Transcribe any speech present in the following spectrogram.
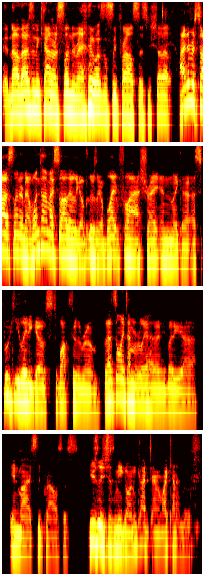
no, that was an encounter with Slender Man. it wasn't sleep paralysis. You shut up. I never saw a Slender Man. One time I saw there like a, there was like a blight flash, right, and like a, a spooky lady ghost walk through the room. But that's the only time I really had anybody uh, in my sleep paralysis. Usually it's just me going, God damn it, why can't I move?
